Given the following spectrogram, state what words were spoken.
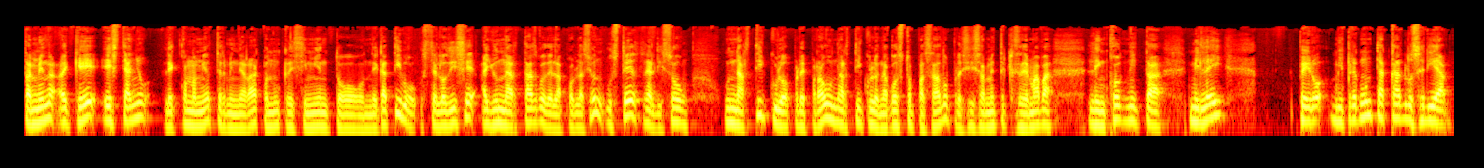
también hay que este año la economía terminará con un crecimiento negativo. Usted lo dice, hay un hartazgo de la población. Usted realizó un artículo, preparó un artículo en agosto pasado, precisamente que se llamaba La incógnita Miley. Pero mi pregunta, Carlos, sería,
